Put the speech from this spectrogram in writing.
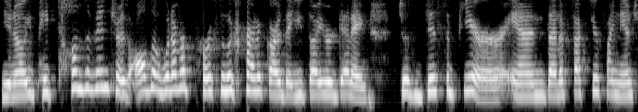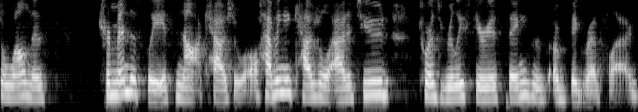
You know, you pay tons of interest. All the whatever perks of the credit card that you thought you were getting just disappear, and that affects your financial wellness tremendously. It's not casual. Having a casual attitude towards really serious things is a big red flag.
